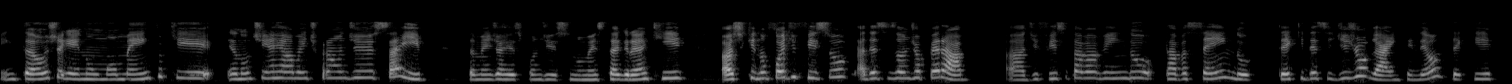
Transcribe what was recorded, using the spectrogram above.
Então eu cheguei num momento que eu não tinha realmente para onde sair. Também já respondi isso no meu Instagram que acho que não foi difícil a decisão de operar difícil estava vindo, estava sendo ter que decidir jogar, entendeu? Ter que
